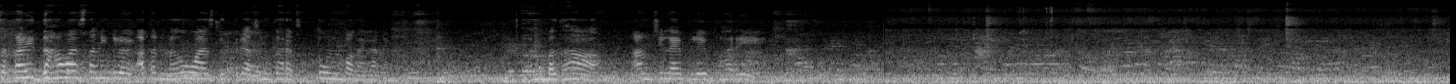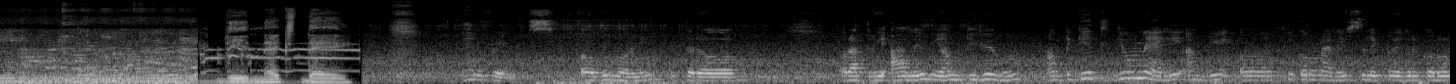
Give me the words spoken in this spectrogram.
सकाळी दहा वाजता निघलोय. आता नऊ वाजले तरी अजून घराचं तोंड बघायला नाही. आणि बघा आमची लाईफ लय भारी आहे. The next day. Friends good morning तर uh, रात्री आले मी अंगठी घेऊन. अंगठी घेत घेऊन नाही आली. अंगठी uh, हे करून आले. सिलेक्ट वगैरे करून.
